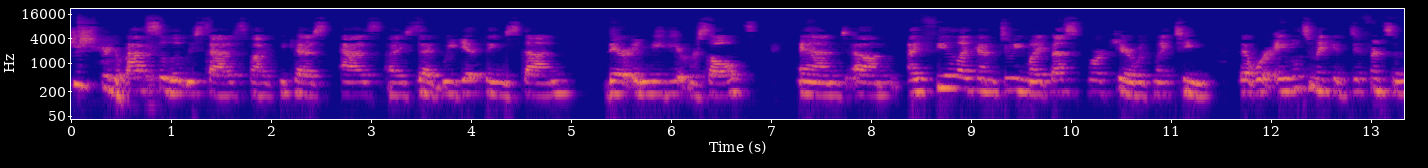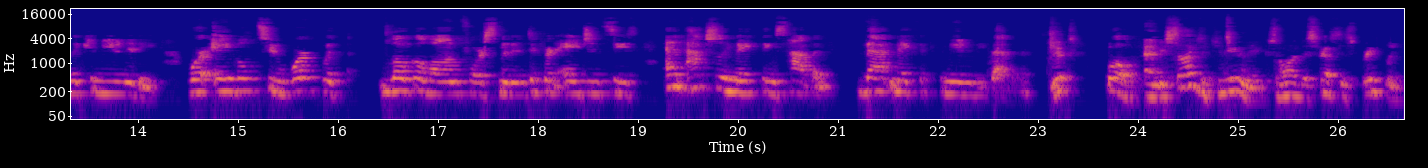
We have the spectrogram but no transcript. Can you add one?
Just think about Absolutely it. satisfied because as I said, we get things done they're immediate results. And um, I feel like I'm doing my best work here with my team, that we're able to make a difference in the community. We're able to work with local law enforcement and different agencies and actually make things happen that make the community better. Yeah. Well, and besides the community, because I want to discuss this briefly,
